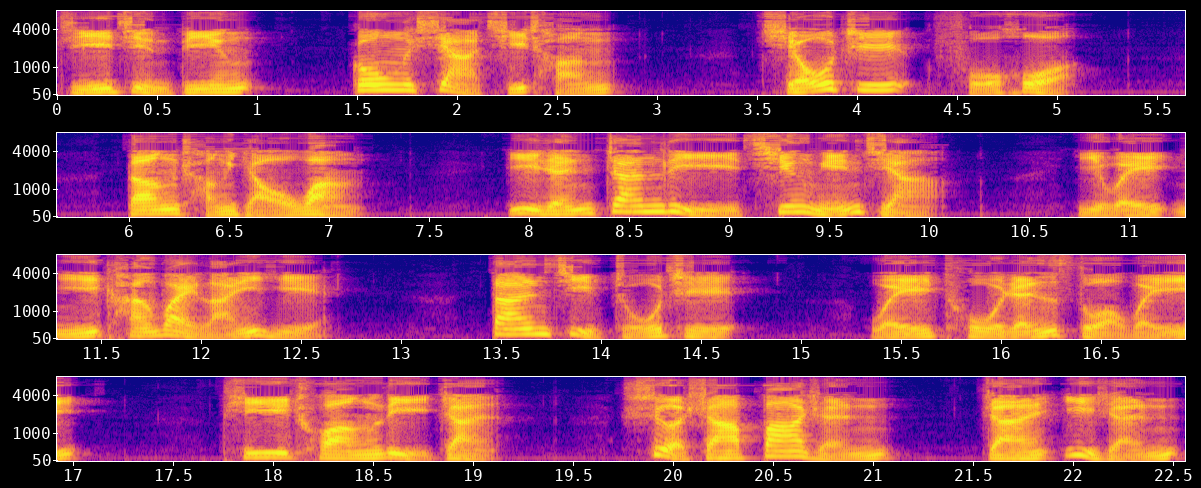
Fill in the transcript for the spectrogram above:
即进兵攻下其城，求之俘获。登城遥望，一人瞻立青棉甲，以为尼堪外兰也。单骑逐之，为土人所为，披窗力战，射杀八人，斩一人，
